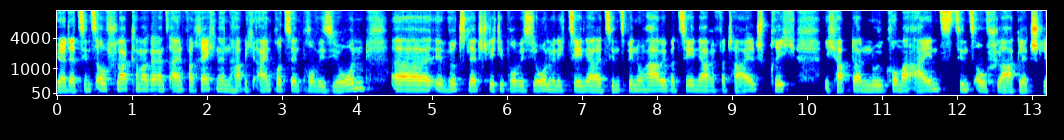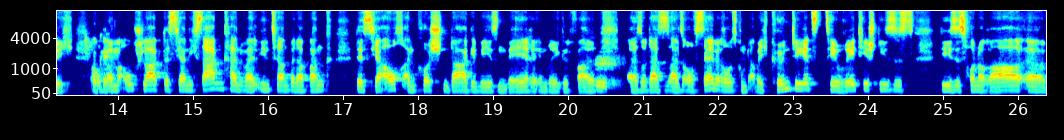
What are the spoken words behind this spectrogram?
Ja, der Zinsaufschlag kann man ganz einfach rechnen. Habe ich 1% Provision, äh, wird letztlich die Provision, wenn ich 10 Jahre Zinsbindung habe, über 10 Jahre verteilt. Sprich, ich habe dann 0,1 Zinsaufschlag letztlich. Okay. Wobei man Aufschlag das ja nicht sagen kann, weil intern bei der Bank das ja auch an Kosten da gewesen wäre im Regelfall, mhm. äh, sodass es also auf selber rauskommt. Aber ich könnte jetzt theoretisch dieses, dieses Honorar äh,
